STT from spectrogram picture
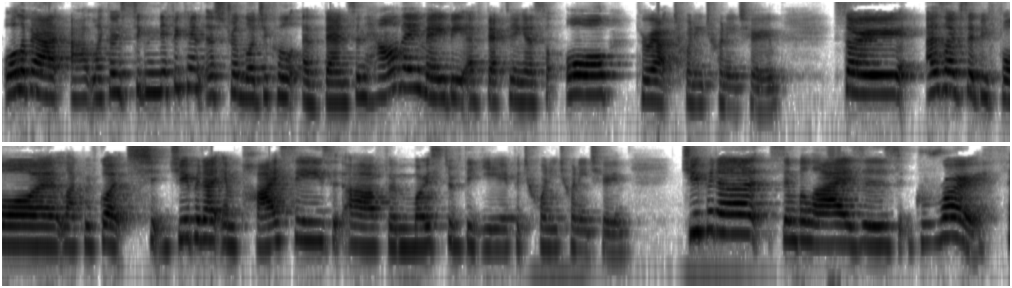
all about uh, like those significant astrological events and how they may be affecting us all throughout 2022. So, as I've said before, like we've got Jupiter in Pisces uh, for most of the year for 2022. Jupiter symbolizes growth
